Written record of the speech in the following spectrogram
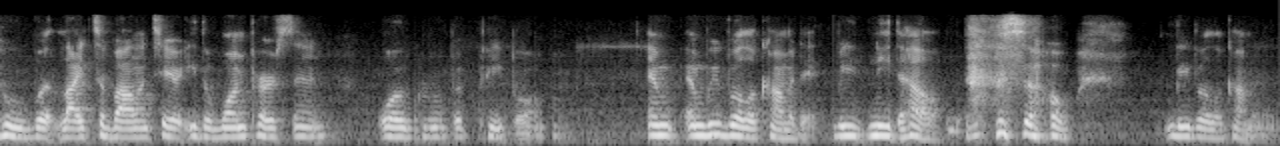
who would like to volunteer either one person or a group of people and and we will accommodate. We need the help, so we will accommodate.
